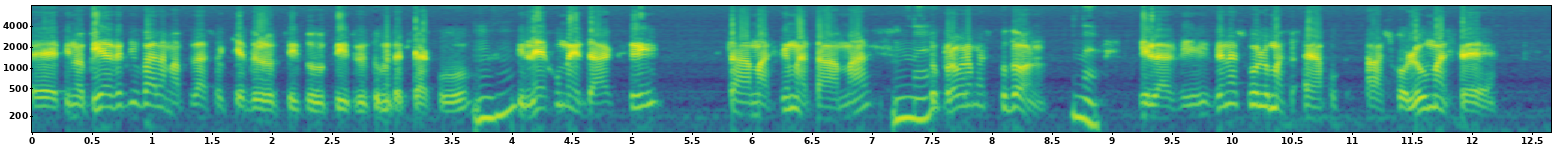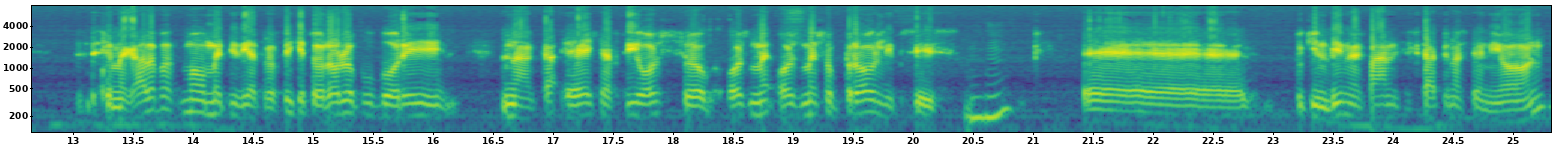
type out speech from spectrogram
ε, την οποία δεν τη βάλαμε απλά στο κέντρο του, του τίτλου του μεταπτυχιακού, Μμμ. την έχουμε εντάξει στα μαθήματά μας Ναι. στο πρόγραμμα σπουδών. ναι, Δηλαδή δεν ασχολούμαστε, ε, απο- ασχολούμαστε σε μεγάλο βαθμό με τη διατροφή και το ρόλο που μπορεί να κα- έχει αυτή ως, ως, με- ως μέσο πρόληψης Μμμ. ε, του κινδύνου εμφάνισης κάποιων ασθενειών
